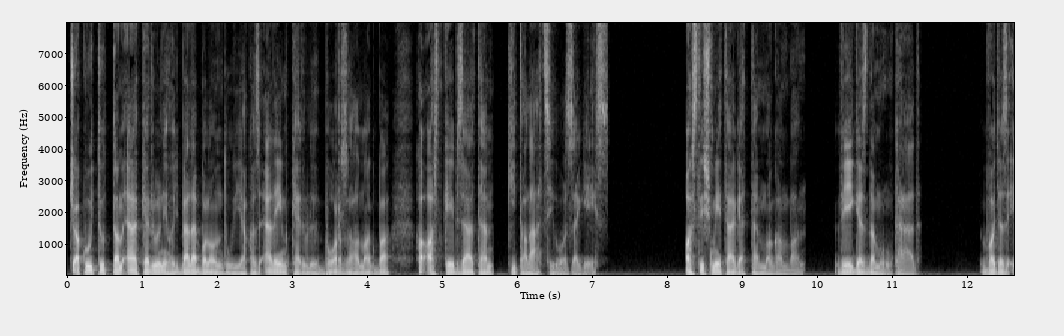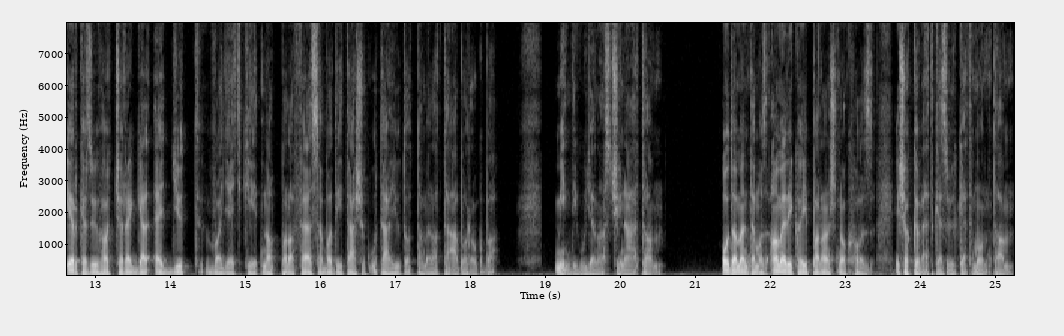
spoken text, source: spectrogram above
Csak úgy tudtam elkerülni, hogy belebolonduljak az elém kerülő borzalmakba, ha azt képzeltem, kitaláció az egész. Azt ismételgettem magamban. Végezd a munkád. Vagy az érkező hadsereggel együtt, vagy egy-két nappal a felszabadítások után jutottam el a táborokba. Mindig ugyanazt csináltam. Oda mentem az amerikai parancsnokhoz, és a következőket mondtam.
